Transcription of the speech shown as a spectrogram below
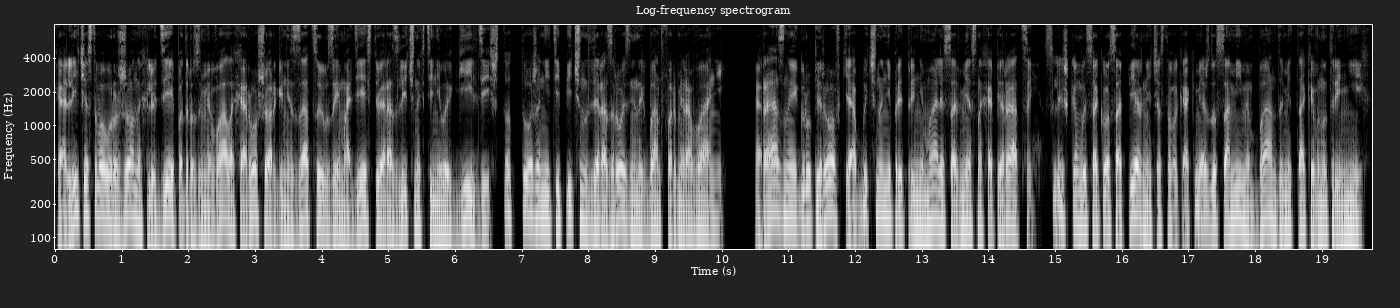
Количество вооруженных людей подразумевало хорошую организацию взаимодействия различных теневых гильдий, что тоже нетипично для разрозненных банд-формирований. Разные группировки обычно не предпринимали совместных операций, слишком высоко соперничество как между самими бандами, так и внутри них.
